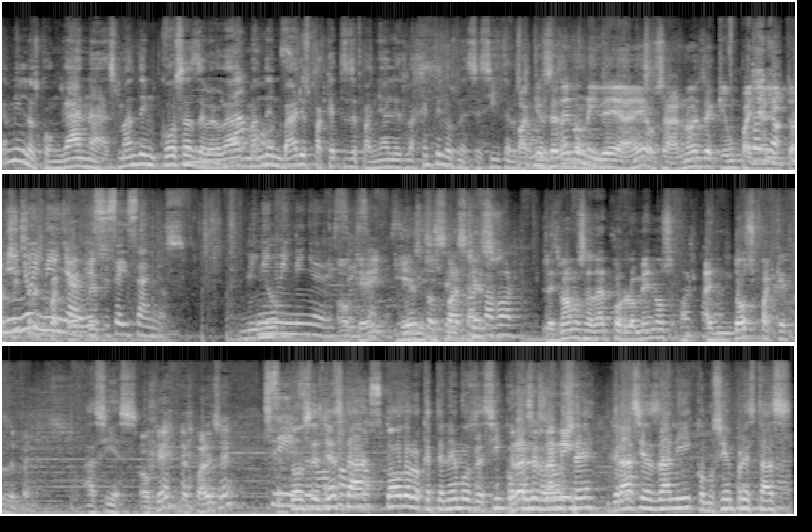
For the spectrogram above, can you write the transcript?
Cámbienlos con ganas, manden cosas de verdad, vamos. manden varios paquetes de pañales, la gente los necesita. los Para que se den una idea, ¿eh? O sea, no es de que un pañalito. Toño, así niño y niña de paquetes. 16 años. Niño- Niño, y niña de 16 Ok, años. y estos 16 parches Por favor. les vamos a dar por lo menos Por en dos paquetes de pañales. Así es. ¿Ok? ¿Les parece? Sí, Entonces ya está todo lo que tenemos de 5.11. Gracias, Dani. Gracias, Dani. Como siempre estás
